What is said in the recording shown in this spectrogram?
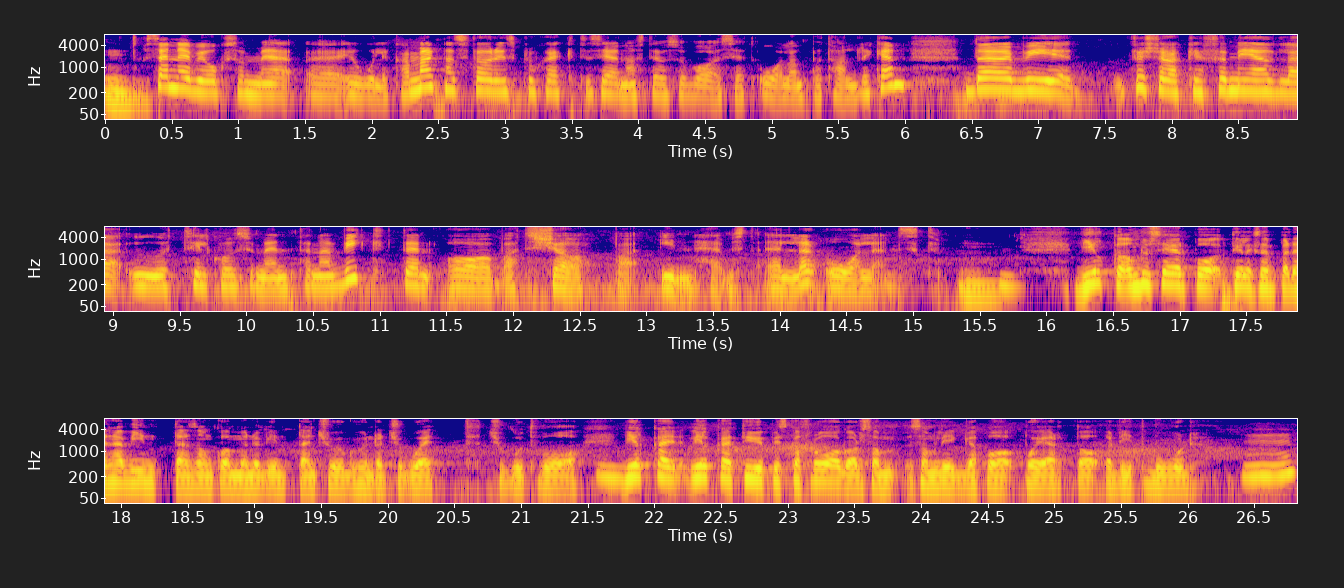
Mm. Sen är vi också med eh, i olika marknadsföringsprojekt. Det senaste så var ett Åland på tallriken. Där vi försöker förmedla ut till konsumenterna vikten av att köpa inhemskt eller åländskt. Mm. Vilka, om du ser på till exempel den här vintern som kommer nu, vintern 2021-2022, mm. vilka, vilka är typiska frågor som, som ligger på, på ert och, och ditt bord Mm.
